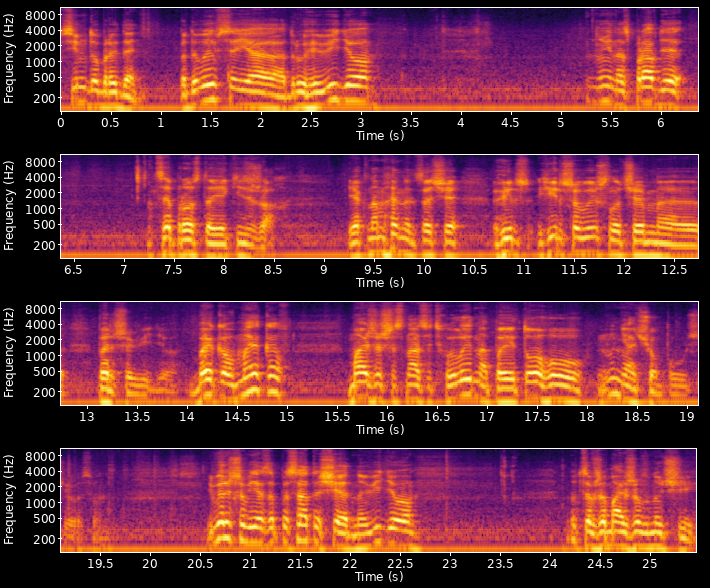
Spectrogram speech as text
Всім добрий день. Подивився я друге відео. Ну і насправді це просто якийсь жах. Як на мене, це ще гірш, гірше вийшло, ніж е, перше відео. Бекав мекав майже 16 хвилин, а по ітогу ну ні о чому вийшло воно. І вирішив я записати ще одне відео. Ну, це вже майже вночі.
